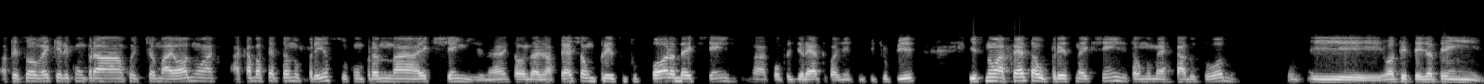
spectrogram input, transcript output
a pessoa vai querer comprar uma quantia maior, não acaba afetando o preço comprando na exchange, né? Então ela já fecha um preço fora da exchange, na compra direta com a gente no P2P. Isso não afeta o preço na exchange, então no mercado todo. E o OTC já tem,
